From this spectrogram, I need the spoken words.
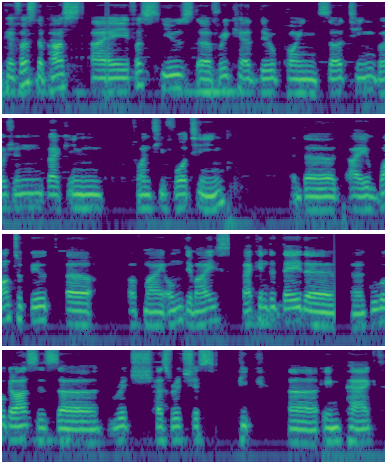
Okay, first the past, I first used the FreeCAD 0.13 version back in 2014. And uh, I want to build uh, of my own device. Back in the day, the uh, Google Glass is uh, rich, has reached its peak uh, impact,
